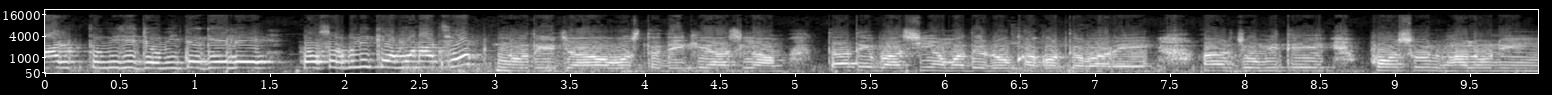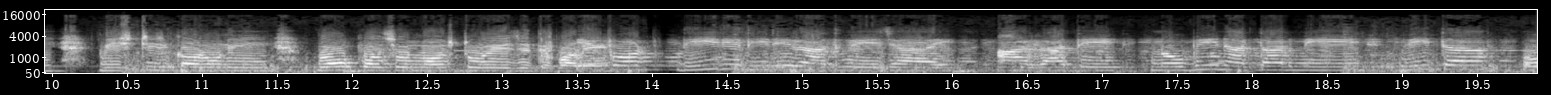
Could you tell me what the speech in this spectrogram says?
আর তুমি যে জমিতে গেলে ফসলগুলি কেমন আছে নদীর যা অবস্থা দেখে আসলাম তাতে বাসি আমাদের রক্ষা করতে পারে। আর জমিতে ফসল ভালো নেই বৃষ্টির কারণে সব ফসল নষ্ট হয়ে যেতে পারে। এরপর ধীরে ধীরে রাত হয়ে যায় আর রাতে নবীন আর তার মেয়ে রীতা ও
